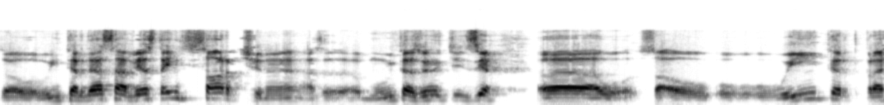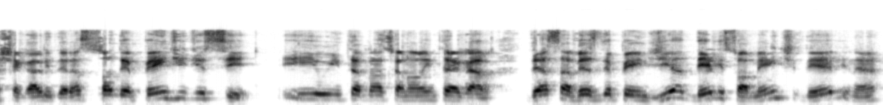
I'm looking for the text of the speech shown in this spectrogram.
O Inter dessa vez tem sorte. Né? Muitas vezes a gente dizia uh, o, o, Inter, para chegar à liderança, só depende de si. E o Internacional entregava. Dessa vez dependia dele, somente dele, né?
